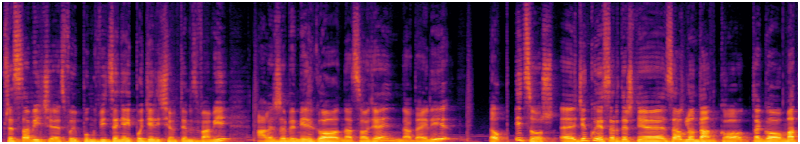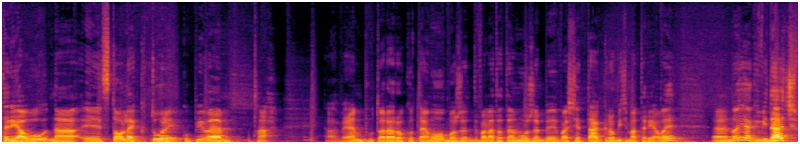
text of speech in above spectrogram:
przedstawić e, swój punkt widzenia i podzielić się tym z wami, ale żeby mieć go na co dzień, na daily, Nope. I cóż, e, dziękuję serdecznie za oglądanko tego materiału na e, stole, który kupiłem. Ach, a wiem, półtora roku temu, może dwa lata temu, żeby właśnie tak robić materiały. No i jak widać,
